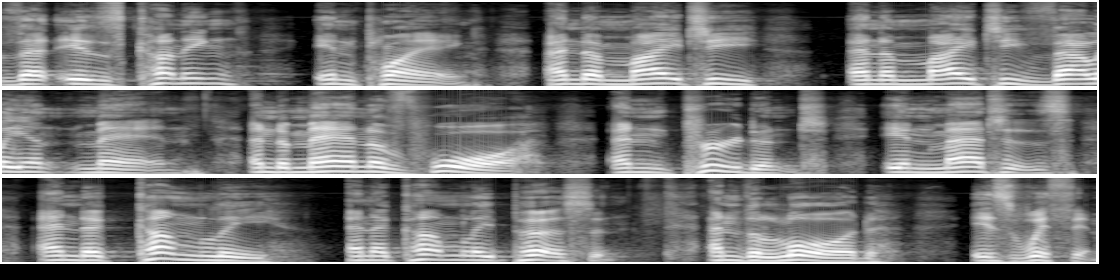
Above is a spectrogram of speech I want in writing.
that is cunning in playing, and a mighty and a mighty valiant man, and a man of war, and prudent in matters, and a comely and a comely person, and the Lord is with him.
